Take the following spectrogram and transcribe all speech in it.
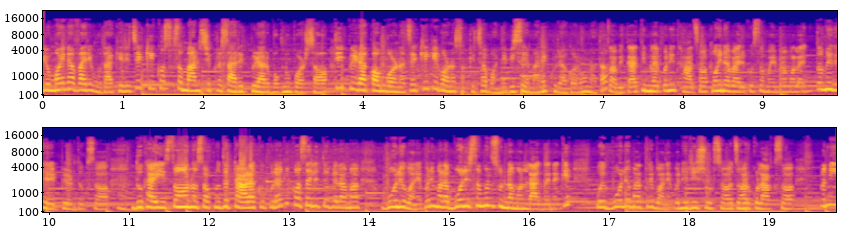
यो महिनावारी हुँदाखेरि चाहिँ के कस्तो मानसिक र शारीरिक पीडाहरू भोग्नुपर्छ? ती पीडा कम गर्न चाहिँ के के गर्न सकिन्छ भन्ने विषयमा नै कुरा गरौँ न त। कविता तिमीलाई पनि थाहा छ महिनावारीको समयमा मलाई एकदमै धेरै पेट दुख्छ। दुखाइ सहन सक्नु त टाढाको कुरा कि कसैले त्यो बेलामा बोल्यो भने पनि मलाई बोलीसम्म सुन्न मन लाग्दैन कि? कोही बोल्यो मात्रै भने पनि रिस उठ्छ झर्को लाग्छ। अनि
